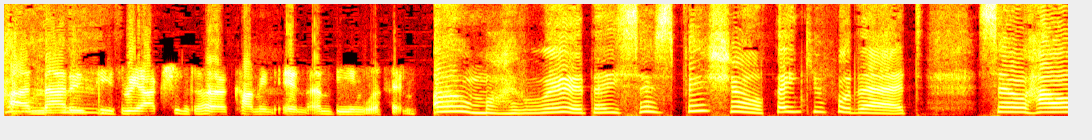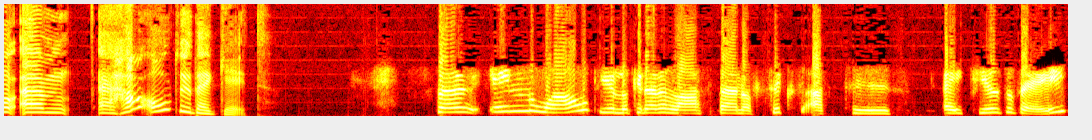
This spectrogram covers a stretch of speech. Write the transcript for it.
And that is his reaction to her coming in and being with him. Oh my word, that is so special. Thank you for that. So how um how old do they get? So in the wild, you're looking at a lifespan of six up to eight years of age.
